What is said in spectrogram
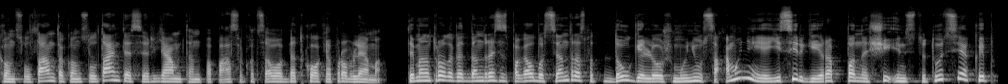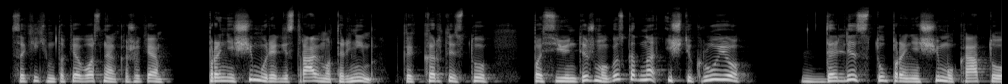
konsultanto, konsultantės ir jam ten papasakot savo bet kokią problemą. Tai man atrodo, kad bendrasis pagalbos centras daugelio žmonių sąmonėje, jis irgi yra panaši institucija, kaip, sakykime, tokia vos ne kažkokia pranešimų registravimo tarnyba. Kai kartais tu pasijunti žmogus, kad, na, iš tikrųjų dalis tų pranešimų, ką tu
